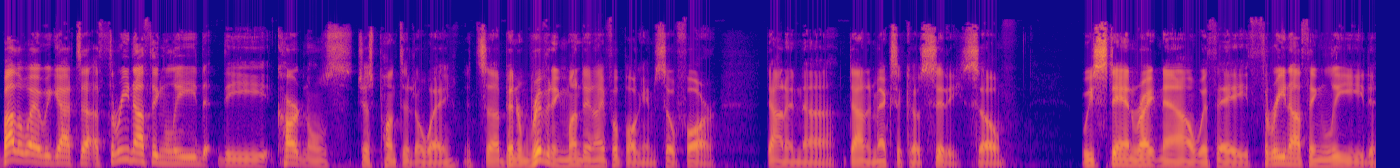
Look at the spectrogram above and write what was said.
by the way, we got uh, a three nothing lead. The Cardinals just punted away. It's uh, been a riveting Monday night football game so far down in uh, down in Mexico City. So we stand right now with a three nothing lead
